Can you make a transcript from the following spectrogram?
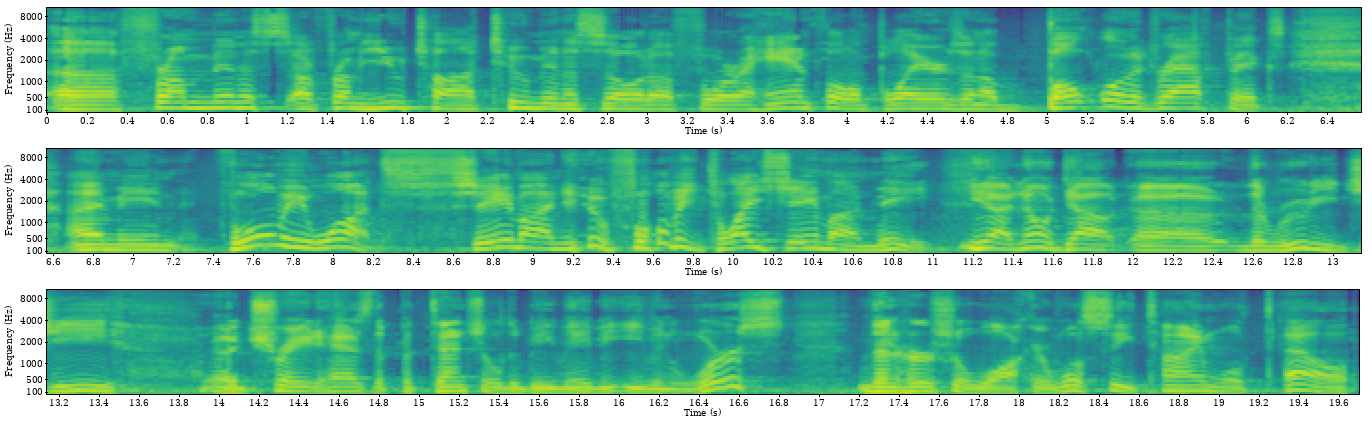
uh, from Minnesota, from Utah to Minnesota for a handful of players and a boatload of draft picks. I mean, fool me once, shame on you. Fool me twice, shame on me. Yeah, no doubt. Uh, the Rudy G. Uh, trade has the potential to be maybe even worse than Herschel Walker. We'll see. Time will tell.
